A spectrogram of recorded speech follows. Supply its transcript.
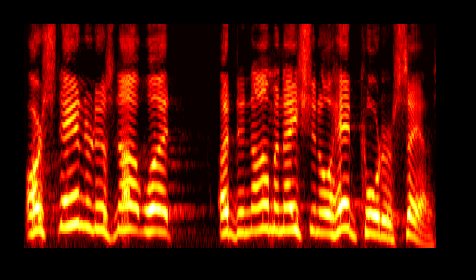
Our standard is not what a denominational headquarters says.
